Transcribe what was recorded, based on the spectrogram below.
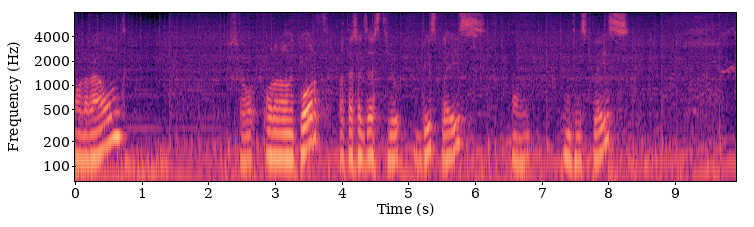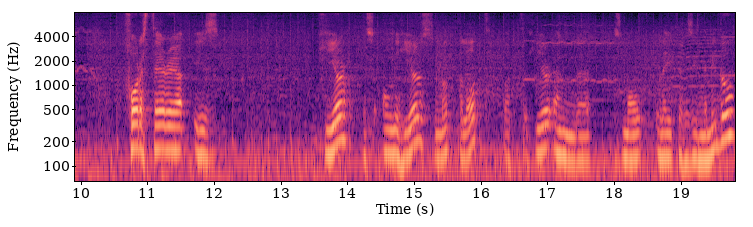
all around. So all around it worth, but I suggest you this place and this place. Forest area is here it's only here it's not a lot but here and the small lake is in the middle.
